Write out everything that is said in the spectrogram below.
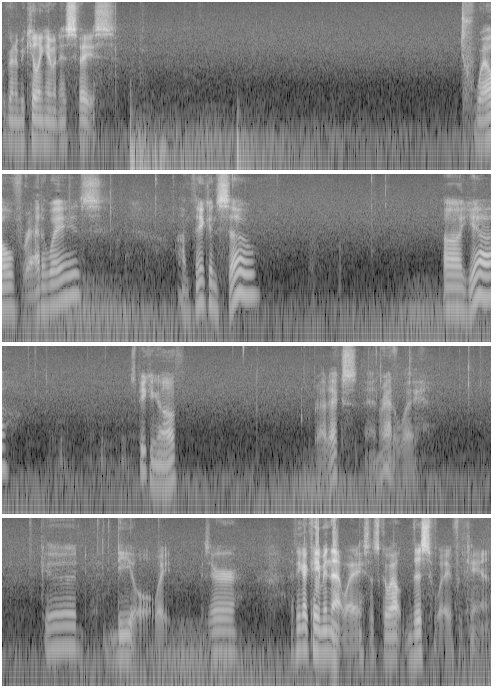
we're going to be killing him in his face. Twelve Radaways? I'm thinking so. Uh, yeah. Speaking of, Rad-X and Radaway. Good deal. Wait, is there... I think I came in that way, so let's go out this way if we can.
